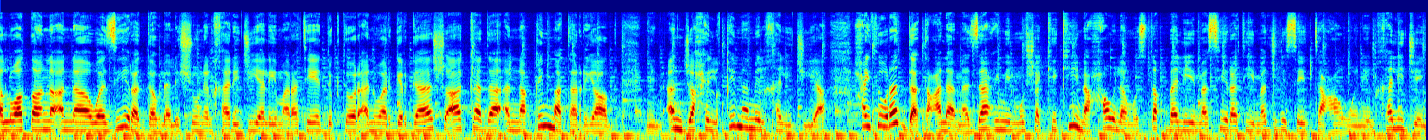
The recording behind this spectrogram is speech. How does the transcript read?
الوطن أن وزير الدولة للشؤون الخارجية الإماراتية الدكتور أنور قرقاش أكد أن قمة الرياض من أنجح القمم الخليجية حيث ردت على مزاعم المشككين حول مستقبل مسيرة مجلس التعاون الخليجي.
